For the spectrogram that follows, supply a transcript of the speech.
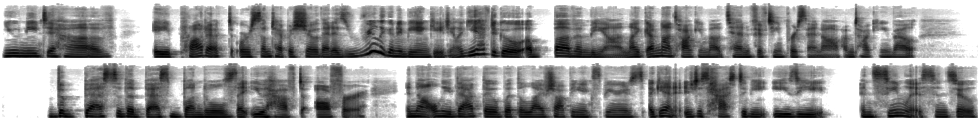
you need to have a product or some type of show that is really going to be engaging. Like you have to go above and beyond. Like I'm not talking about 10, 15% off. I'm talking about the best of the best bundles that you have to offer. And not only that though, but the live shopping experience, again, it just has to be easy and seamless. And so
